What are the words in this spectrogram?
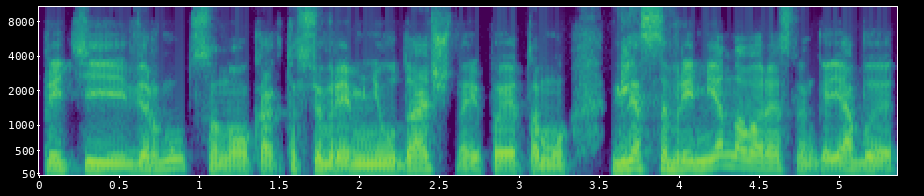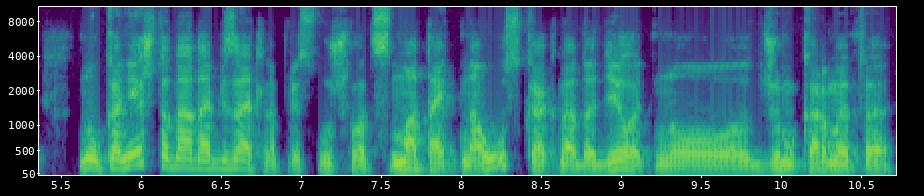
прийти и вернуться, но как-то все время неудачно, и поэтому для современного рестлинга я бы... Ну, конечно, надо обязательно прислушиваться, мотать на ус, как надо делать, но Джима Карнета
